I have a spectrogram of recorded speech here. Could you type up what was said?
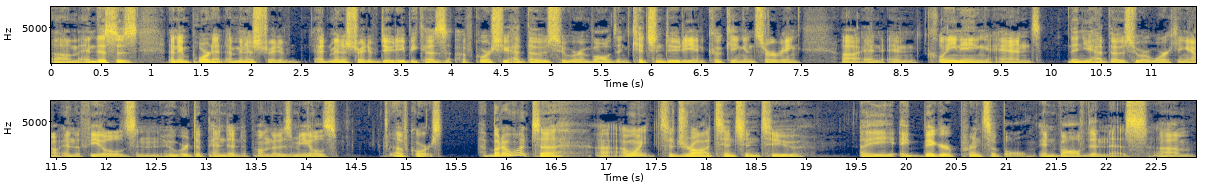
Um, and this is an important administrative administrative duty because, of course, you had those who were involved in kitchen duty and cooking and serving uh, and and cleaning, and then you had those who were working out in the fields and who were dependent upon those meals, of course. But I want to uh, I want to draw attention to a, a bigger principle involved in this. Um,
